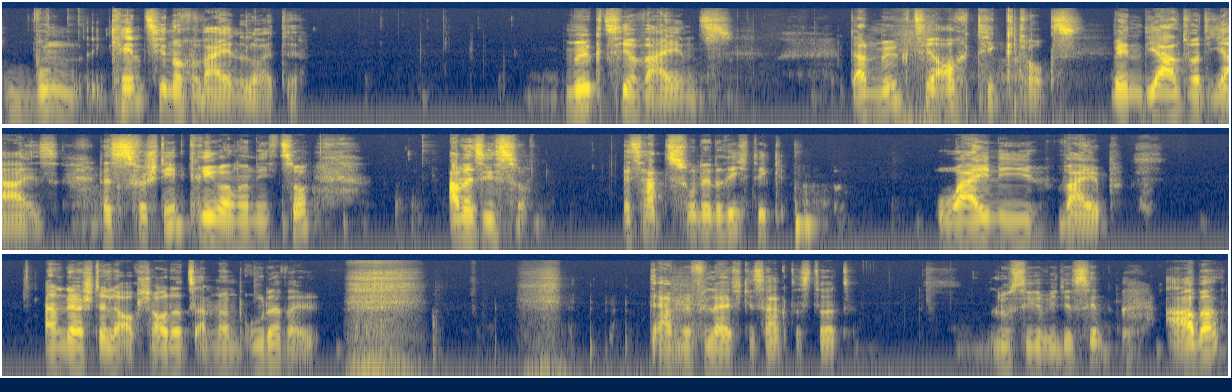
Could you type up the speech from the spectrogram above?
wund. Kennt ihr noch Wein, Leute? Mögt ihr Weins? Dann mögt ihr auch TikToks, wenn die Antwort ja ist. Das versteht Gregor noch nicht so, aber es ist so. Es hat so einen richtig whiny Vibe. An der Stelle auch Shoutouts an meinen Bruder, weil der hat mir vielleicht gesagt, dass dort lustige Videos sind. Aber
